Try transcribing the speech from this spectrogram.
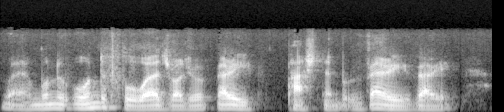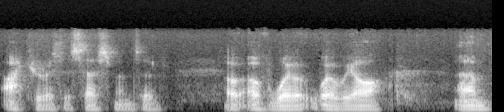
wonderful words, Rodger. Very passionate, but very, very accurate assessment of, of, of where, where we are. Um,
